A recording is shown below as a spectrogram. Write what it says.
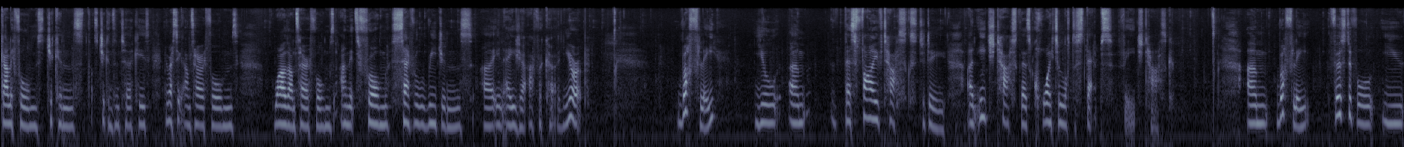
galliforms, chickens, that's chickens and turkeys, domestic anteriforms, wild anteriforms and it's from several regions uh, in Asia, Africa and Europe. Roughly, you'll um, there's five tasks to do and each task there's quite a lot of steps for each task. Um, roughly, first of all, you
